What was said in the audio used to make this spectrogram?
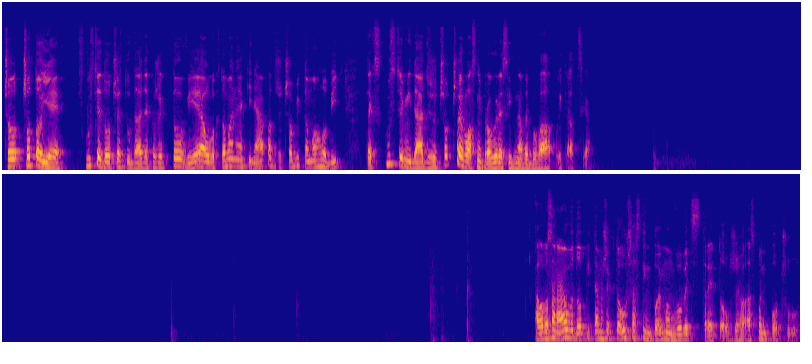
čo, čo to je? Skúste do chatu dať, akože kto vie, alebo kto má nejaký nápad, že čo by to mohlo byť, tak skúste mi dať, že čo, čo je vlastne progresívna webová aplikácia. Alebo sa na úvod opýtam, že kto už sa s tým pojmom vôbec stretol, že ho aspoň počul.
